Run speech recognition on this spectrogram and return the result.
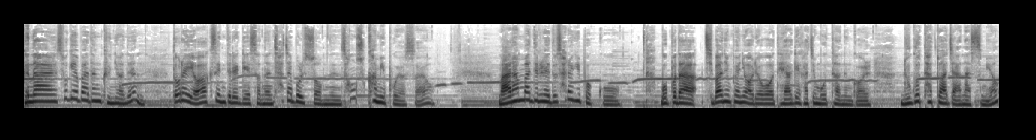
그날 소개받은 그녀는 또래 여학생들에게서는 찾아볼 수 없는 성숙함이 보였어요. 말 한마디를 해도 사려 깊었고 무엇보다 집안 형편이 어려워 대학에 가지 못하는 걸 누구 탓도 하지 않았으며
